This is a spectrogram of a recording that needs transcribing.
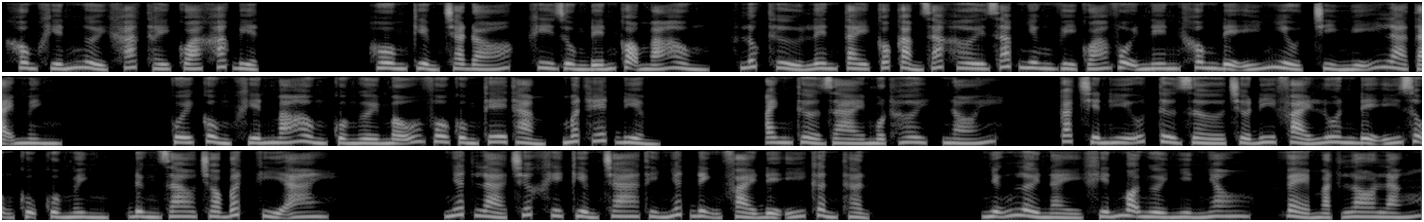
không khiến người khác thấy quá khác biệt. Hôm kiểm tra đó, khi dùng đến cọ má hồng, lúc thử lên tay có cảm giác hơi giáp nhưng vì quá vội nên không để ý nhiều chỉ nghĩ là tại mình. Cuối cùng khiến má hồng của người mẫu vô cùng thê thảm, mất hết điểm. Anh thở dài một hơi, nói. Các chiến hữu từ giờ trở đi phải luôn để ý dụng cụ của mình, đừng giao cho bất kỳ ai. Nhất là trước khi kiểm tra thì nhất định phải để ý cẩn thận. Những lời này khiến mọi người nhìn nhau, vẻ mặt lo lắng.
